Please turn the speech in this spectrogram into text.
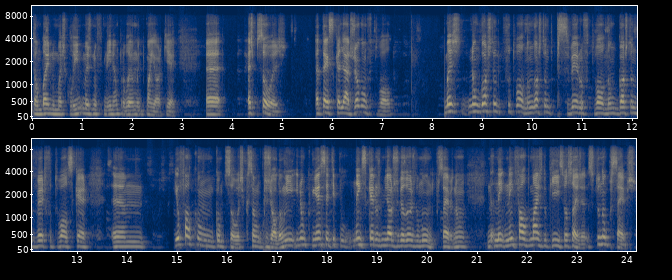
também no masculino, mas no feminino é um problema muito maior, que é ah, as pessoas até se calhar jogam futebol, mas não gostam de futebol, não gostam de perceber o futebol, não gostam de ver futebol sequer. Hum, eu falo com, com pessoas que, são, que jogam e, e não conhecem tipo, nem sequer os melhores jogadores do mundo, percebes? Não, nem, nem falo de mais do que isso. Ou seja, se tu não percebes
